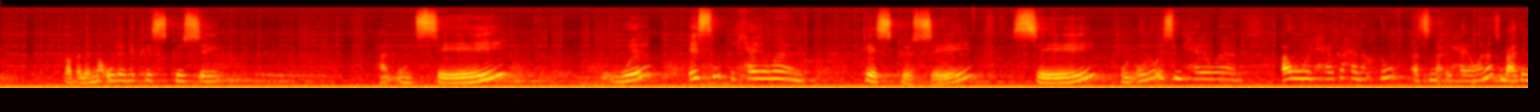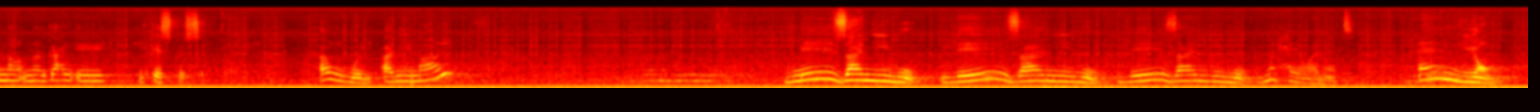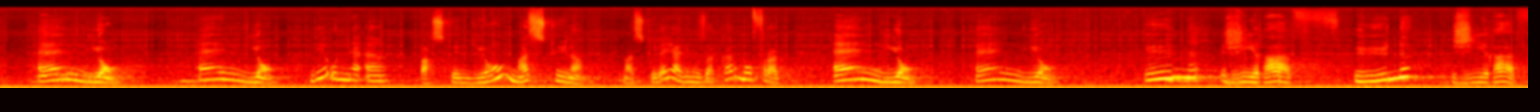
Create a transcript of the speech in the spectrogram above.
طب لما أقول أنا qu'est-ce que c'est هنقول c'est واسم الحيوان. qu'est-ce que c'est c'est ونقولوا اسم الحيوان. أول حاجة هناخدوا أسماء الحيوانات وبعدين نرجع لإيه؟ ال qu'est-ce que c'est أول animal les animaux les animaux les animaux هما الحيوانات un lion un lion un lion ليه قلنا parce que lion masculin masculin يعني مذكر مفرد un lion un lion une girafe une girafe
